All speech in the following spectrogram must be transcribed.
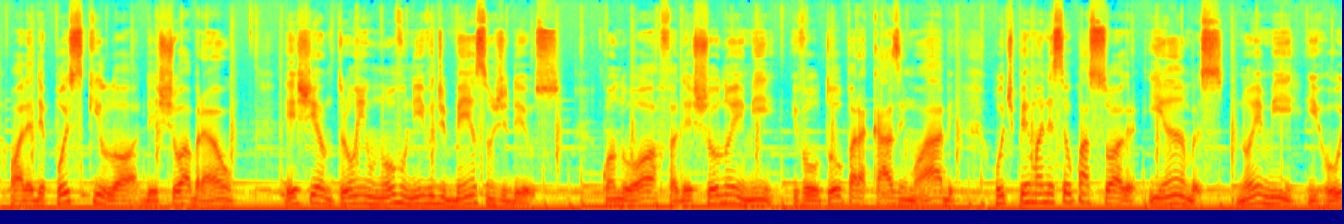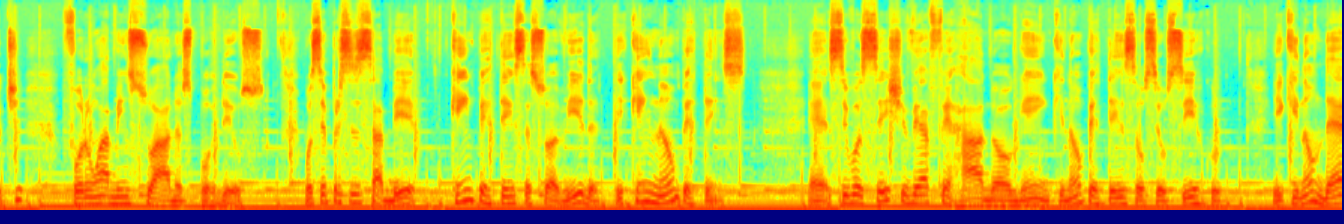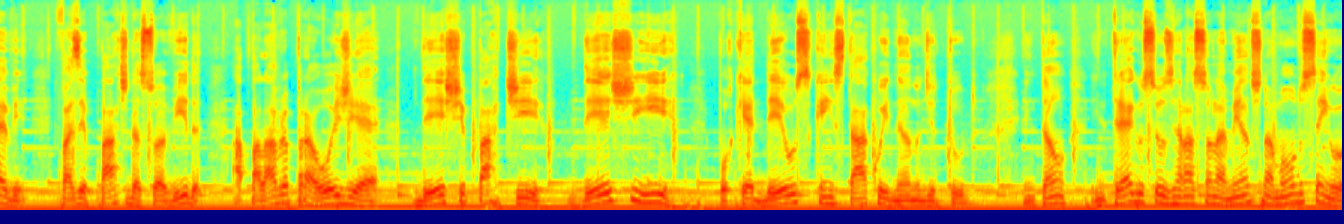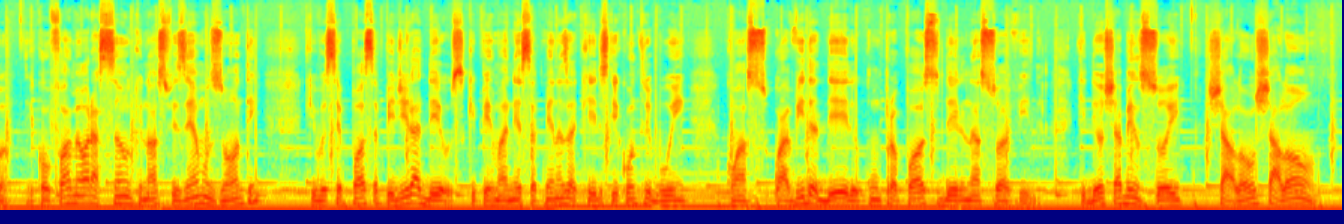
Olha, depois que Ló deixou Abraão, este entrou em um novo nível de bênçãos de Deus. Quando Orfa deixou Noemi e voltou para casa em Moabe, Ruth permaneceu com a sogra e ambas, Noemi e Ruth, foram abençoadas por Deus. Você precisa saber quem pertence à sua vida e quem não pertence. É, se você estiver aferrado a alguém que não pertence ao seu círculo e que não deve fazer parte da sua vida, a palavra para hoje é: deixe partir, deixe ir, porque é Deus quem está cuidando de tudo. Então, entregue os seus relacionamentos na mão do Senhor e, conforme a oração que nós fizemos ontem, que você possa pedir a Deus que permaneça apenas aqueles que contribuem com a, com a vida dele, com o propósito dele na sua vida. Que Deus te abençoe. Shalom, shalom.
